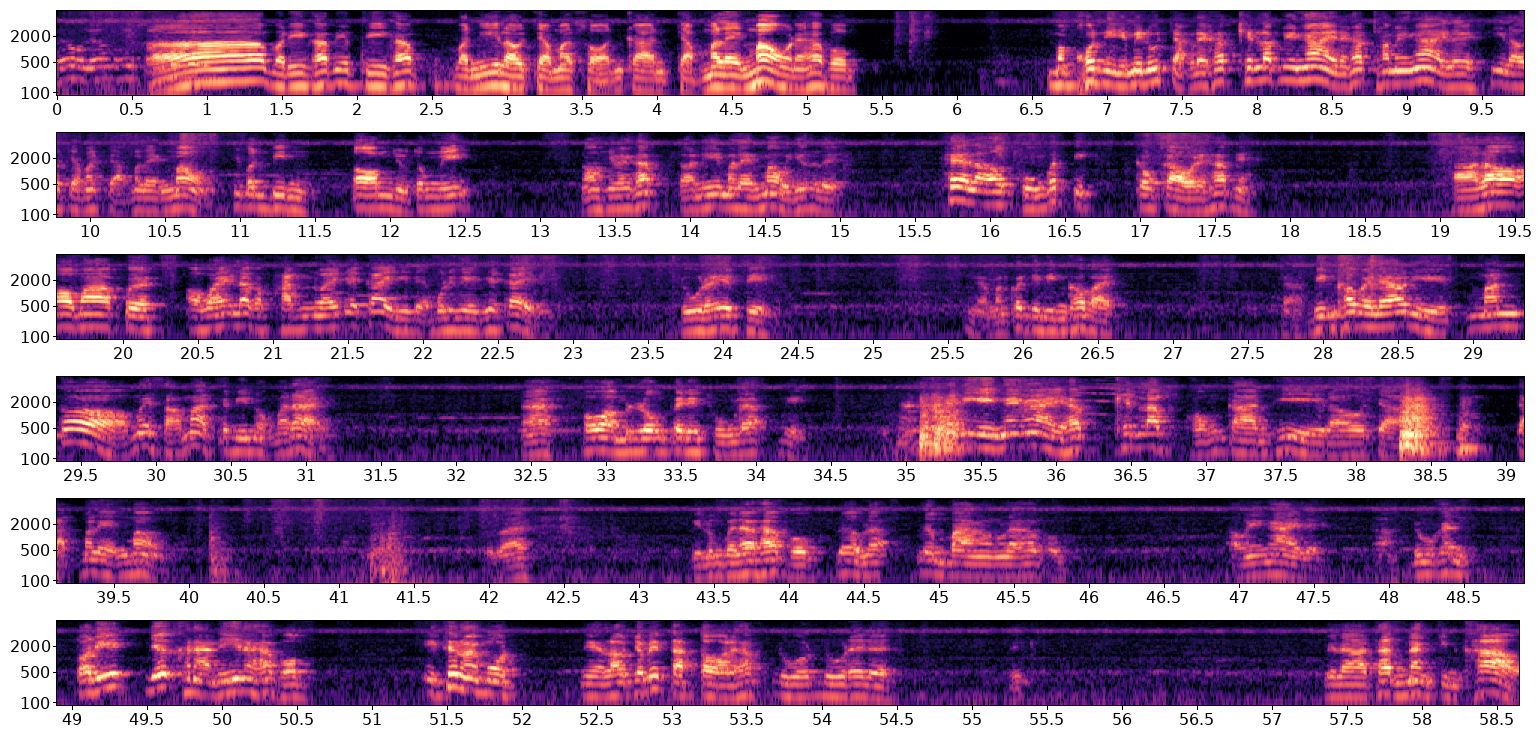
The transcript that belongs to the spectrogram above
ครับสวัสดีครับเอฟซีครับ วันนี้เราจะมาสอนการจับแมลงเม่านะครับ ผมบางคนนี่ยังไม่รู้จักเลยครับเคล็ดลับง่ายๆนะครับทำง่ายๆเลยที่เราจะมาจับแมลงเม่าที่มันบินตอมอยู่ตรงนี้เนาะเห็นไหมครับ ตอนนี้แมลงเม่าเยอะเลย แค่เราเอาถุงพลาสติกเก่าๆเลยครับ เนี่ยอ่าเราเอามาเปิดเอาไว้แล้วก็พันไว้ใกล้ๆนี่แหละบริเวณใกล้ๆนี่ดูนะเอฟซีเนี่ยมันก็จะบินเข้าไป บินเข้าไปแล้วนี่ มันก็ไม่สามารถจะบินออกมาได้นะเพราะว่ามันลงไปในถุงแล้วนี่แค่นี้เองง่าย ๆ ครับ เคล็ดลับของการที่เราจะจับแมลงเม่าเห็นไหมบินลงไปแล้วครับ ผมเริ่มแล้วเริ่มบางลงแล้วครับผม เอาง่ายๆเลยดูกัน ตอนนี้เยอะขนาดนี้นะครับ ผม อีกเท่าหน่อยหมด เนี่ย เราจะไม่ตัดต่อเลยครับ ดูดูได้เลย เวลาท่านนั่งกินข้าว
